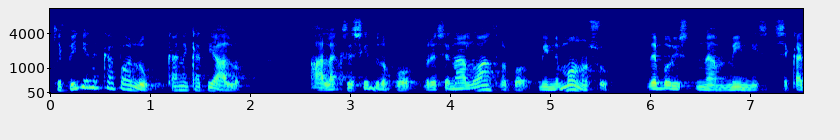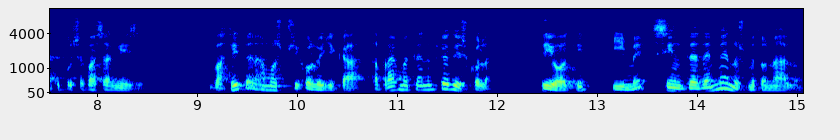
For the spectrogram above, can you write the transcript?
και πήγαινε κάπου αλλού. Κάνε κάτι άλλο. Άλλαξε σύντροφο, βρες ένα άλλο άνθρωπο, μείνε μόνος σου. Δεν μπορείς να μείνεις σε κάτι που σε βασανίζει. Βαθύτερα όμως ψυχολογικά τα πράγματα είναι πιο δύσκολα, διότι είμαι συνδεδεμένος με τον άλλον.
